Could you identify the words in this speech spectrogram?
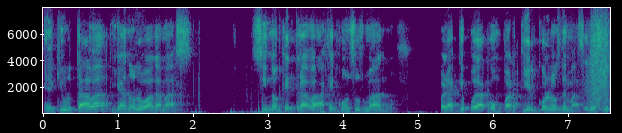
El que hurtaba ya no lo haga más, sino que trabaje con sus manos para que pueda compartir con los demás. Es decir,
